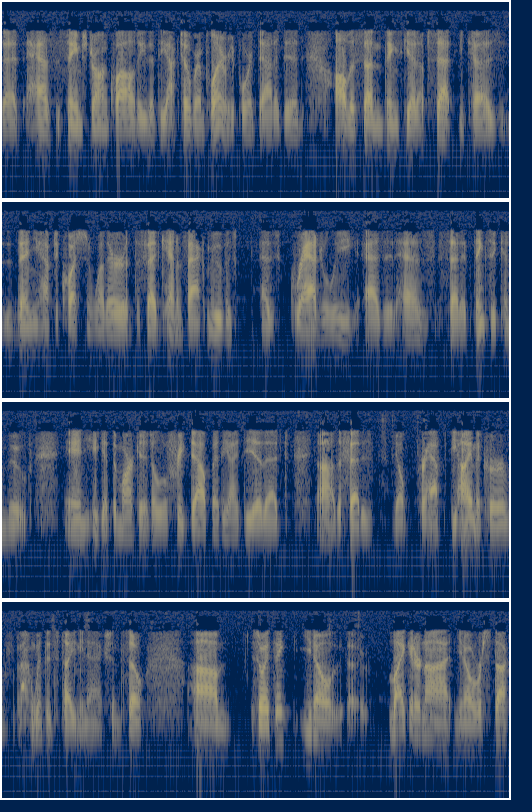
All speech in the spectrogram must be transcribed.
that has the same strong quality that the October employment report data did, all of a sudden things get upset because then you have to question whether the Fed can in fact move as as gradually as it has said it thinks it can move. And you could get the market a little freaked out by the idea that uh, the Fed is, you know, perhaps behind the curve with its tightening action. So, um, so I think, you know, like it or not, you know, we're stuck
